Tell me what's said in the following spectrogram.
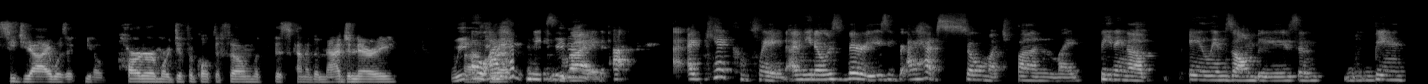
CGI, was it you know harder, more difficult to film with this kind of imaginary we, oh, I had an easy ride. I, I can't complain. I mean, it was very easy. I had so much fun, like beating up alien zombies and being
